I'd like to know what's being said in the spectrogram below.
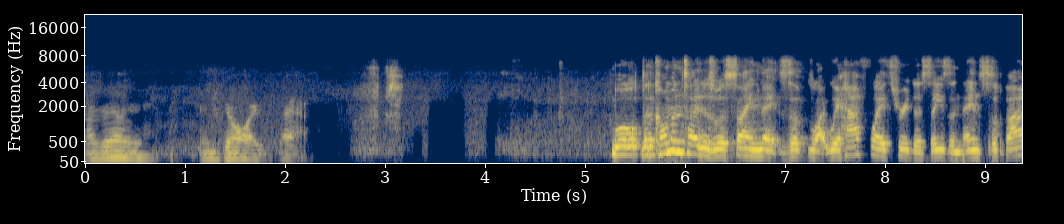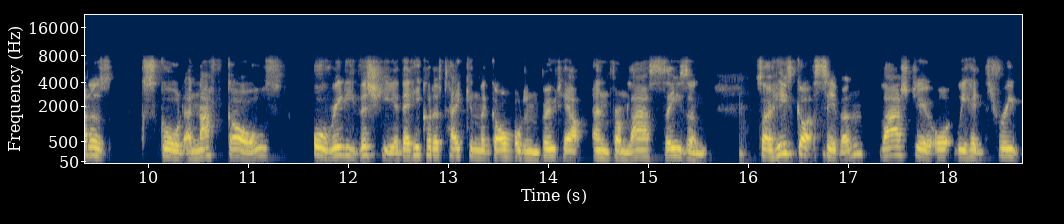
I really enjoyed that. Well, the commentators were saying that like we're halfway through the season, and Zawada's scored enough goals already this year that he could have taken the golden boot out and from last season. So he's got seven. Last year we had three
